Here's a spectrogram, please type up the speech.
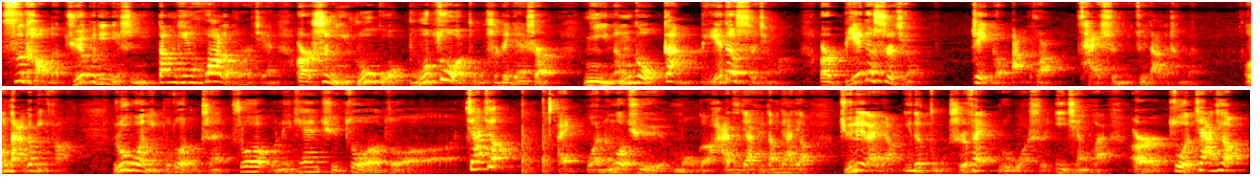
思考的绝不仅仅是你当天花了多少钱，而是你如果不做主持这件事儿，你能够干别的事情吗？而别的事情，这个板块才是你最大的成本。我们打个比方，如果你不做主持人，说我那天去做做家教，哎，我能够去某个孩子家去当家教。举例来讲，你的主持费如果是一千块，而做家教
